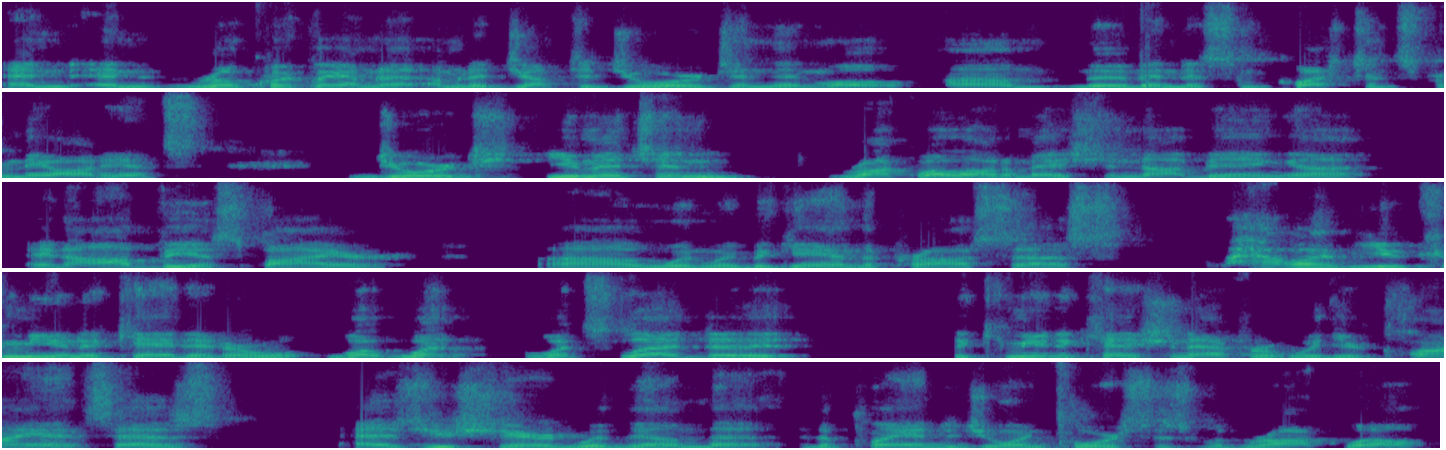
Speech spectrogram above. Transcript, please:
And and real quickly, I'm gonna I'm gonna jump to George, and then we'll um, move into some questions from the audience. George, you mentioned Rockwell Automation not being a, an obvious buyer uh, when we began the process. How have you communicated, or what what what's led to the communication effort with your clients as as you shared with them the, the plan to join forces with Rockwell,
